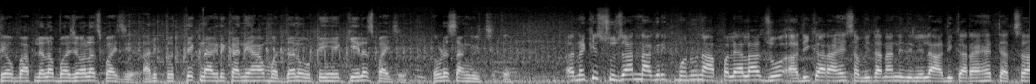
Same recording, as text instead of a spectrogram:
ते आपल्याला बजावलाच पाहिजे. आणि प्रत्येक नागरिकाने हा मतदान वोटिंग हे केलंच पाहिजे एवढं सांगू इच्छितो. नक्कीच सुजान नागरिक म्हणून आपल्याला जो अधिकार आहे संविधानाने दिलेला अधिकार आहे त्याचा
